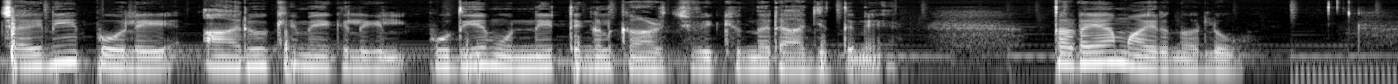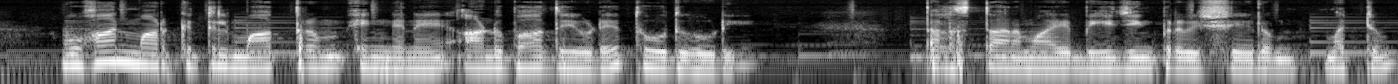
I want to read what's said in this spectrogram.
ചൈനയെപ്പോലെ ആരോഗ്യമേഖലയിൽ പുതിയ മുന്നേറ്റങ്ങൾ കാഴ്ചവെക്കുന്ന രാജ്യത്തിന് തടയാമായിരുന്നല്ലോ വുഹാൻ മാർക്കറ്റിൽ മാത്രം എങ്ങനെ അണുബാധയുടെ തോതുകൂടി? തലസ്ഥാനമായ ബീജിംഗ് പ്രവിശ്യയിലും മറ്റും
